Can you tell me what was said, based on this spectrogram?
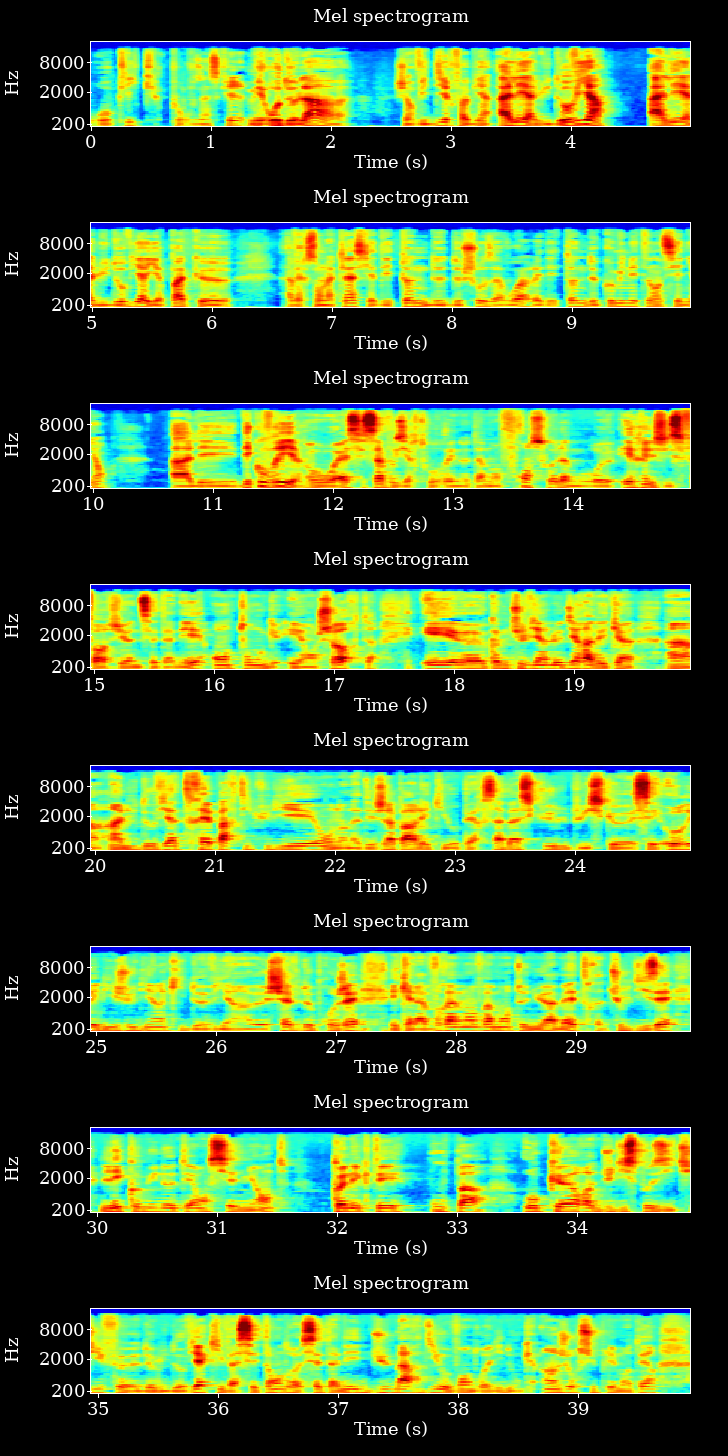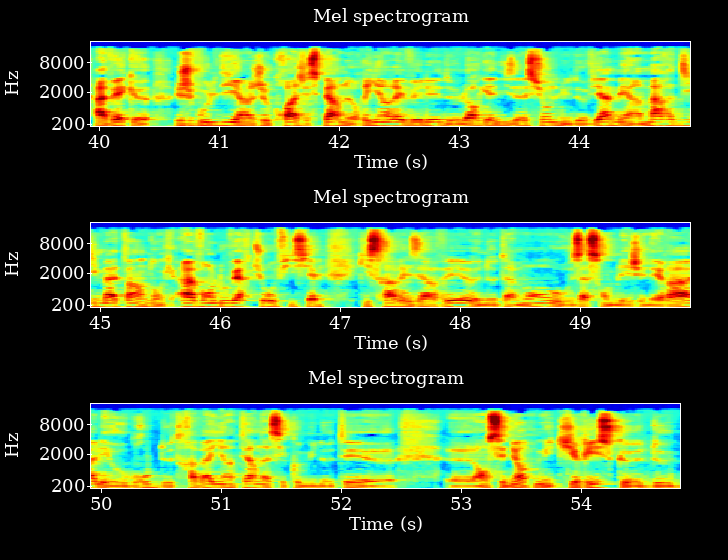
au clic pour vous inscrire. Mais au-delà, euh, j'ai envie de dire, Fabien, allez à Ludovia. Allez à Ludovia. Il n'y a pas que Inversons la classe, il y a des tonnes de, choses à voir et des tonnes de communautés d'enseignants à aller découvrir. Ouais, c'est ça. Vous y retrouverez notamment François Lamoureux et Régis Forgione cette année, en tong et en short. Et euh, comme tu viens de le dire, avec un, Ludovia très particulier, on en a déjà parlé, qui opère sa bascule, puisque c'est Aurélie Julien qui devient euh, chef de projet et qu'elle a vraiment, vraiment tenu à mettre, tu le disais, les communautés enseignantes, connectées ou pas, au cœur du dispositif euh, de Ludovia qui va s'étendre cette année du mardi au vendredi, donc un jour supplémentaire avec, euh, je vous le dis, hein, je crois, j'espère ne rien révéler de l'organisation de Ludovia, mais un mardi matin, donc avant l'ouverture officielle, qui sera réservé euh, notamment aux assemblées générales et aux groupes de travail internes à ces communautés. Enseignante, mais qui risque de,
